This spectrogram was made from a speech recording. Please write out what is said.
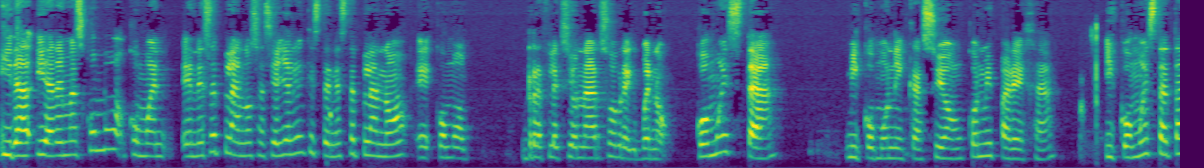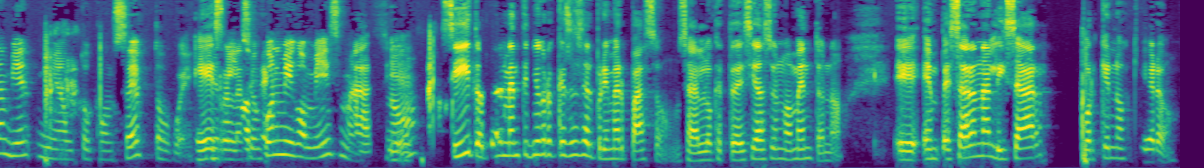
Y, da, y además, como, como en, en, ese plano, o sea, si hay alguien que esté en este plano, eh, como reflexionar sobre, bueno, ¿cómo está mi comunicación con mi pareja? Y cómo está también mi autoconcepto, güey, mi relación correcto. conmigo misma, Así ¿no? Es. Sí, totalmente. Yo creo que ese es el primer paso. O sea, lo que te decía hace un momento, ¿no? Eh, empezar a analizar por qué no quiero.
